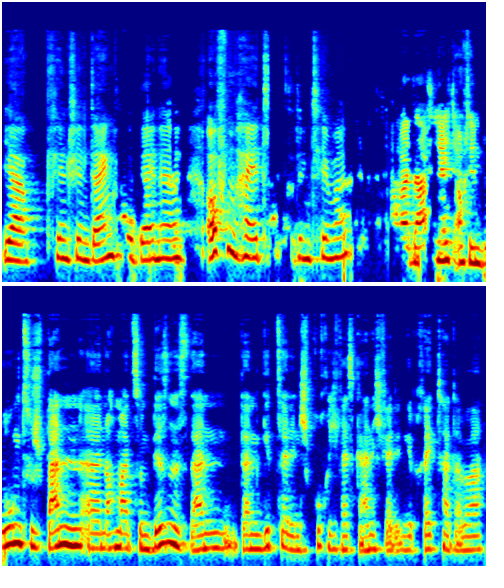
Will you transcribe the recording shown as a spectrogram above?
ja, vielen, vielen Dank für deine Offenheit zu dem Thema. Aber da vielleicht auch den Bogen zu spannen, äh, nochmal zum Business, dann, dann gibt's ja den Spruch, ich weiß gar nicht, wer den geprägt hat, aber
